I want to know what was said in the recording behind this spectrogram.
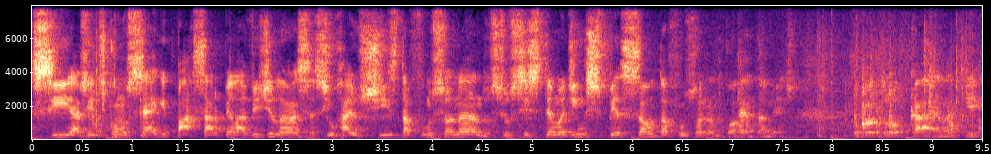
se a gente consegue passar pela vigilância, se o raio-x está funcionando, se o sistema de inspeção está funcionando corretamente. Eu vou trocar ela aqui,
